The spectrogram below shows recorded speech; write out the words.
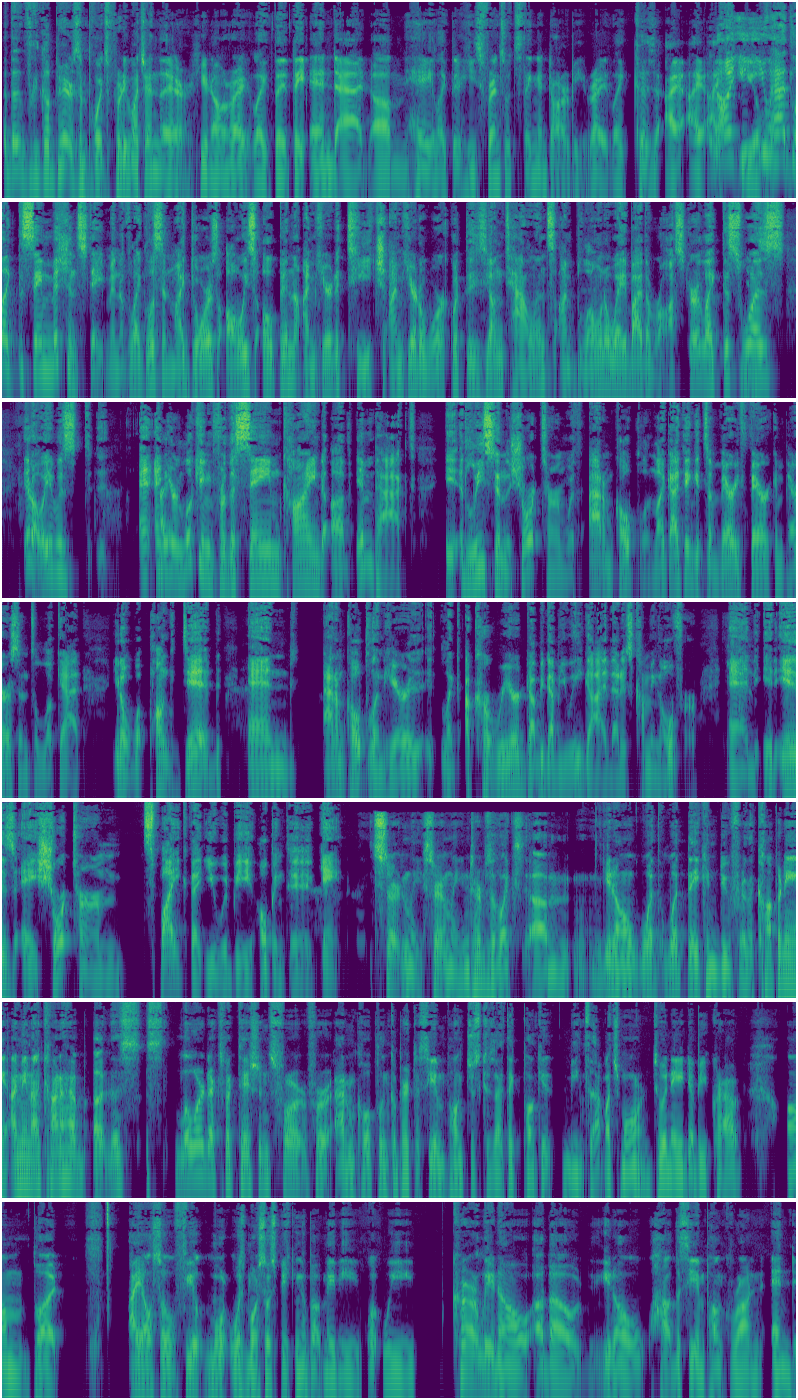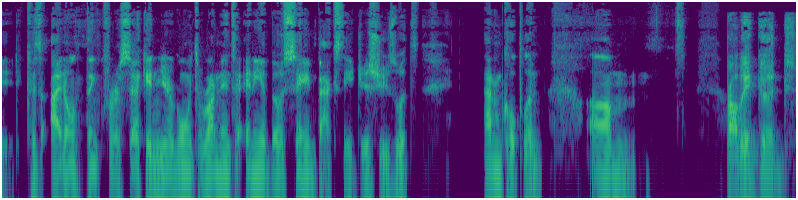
the, the, comparison points pretty much end there, you know, right? Like they, they end at, um, hey, like he's friends with Sting and Darby, right? Like, cause I, I, no, I feel... you, had like the same mission statement of like, listen, my door is always open. I'm here to teach. I'm here to work with these young talents. I'm blown away by the roster. Like this was, yes. you know, it was, and, and I, you're looking for the same kind of impact at least in the short term with Adam Copeland. Like I think it's a very fair comparison to look at, you know, what Punk did and Adam Copeland here, like a career WWE guy that is coming over. And it is a short term spike that you would be hoping to gain certainly certainly in terms of like um you know what what they can do for the company i mean i kind of have uh, this lowered expectations for for adam copeland compared to cm punk just because i think punk it means that much more to an AEW crowd um but I also feel more, was more so speaking about maybe what we currently know about you know how the CM Punk run ended because I don't think for a second you're going to run into any of those same backstage issues with Adam Copeland. Um, Probably a good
